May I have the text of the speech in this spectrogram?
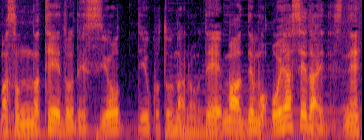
まあ、そんな程度ですよっていうことなのでまあでも親世代ですね。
